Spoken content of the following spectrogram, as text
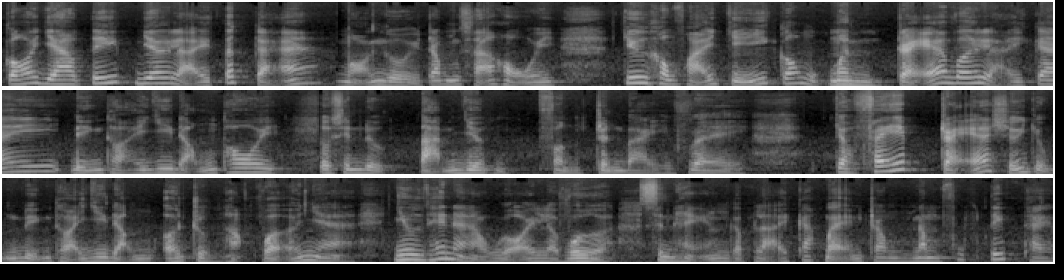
có giao tiếp với lại tất cả mọi người trong xã hội. Chứ không phải chỉ có một mình trẻ với lại cái điện thoại di động thôi. Tôi xin được tạm dừng phần trình bày về cho phép trẻ sử dụng điện thoại di động ở trường học và ở nhà. Như thế nào gọi là vừa. Xin hẹn gặp lại các bạn trong 5 phút tiếp theo.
